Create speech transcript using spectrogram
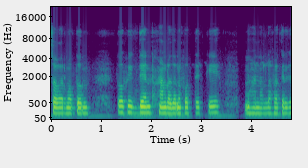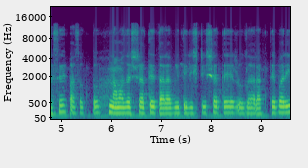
চাওয়ার মতন তৌফিক দেন। আমরা যেন প্রত্যেককে মহান আল্লাহ পাকের কাছে পাঁচক্ত নামাজের সাথে, তারাবি তিরিশটির সাথে রোজা রাখতে পারি।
